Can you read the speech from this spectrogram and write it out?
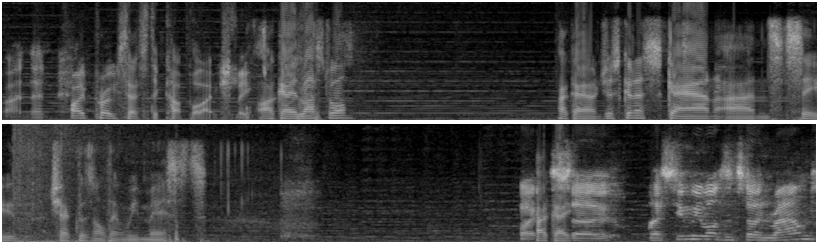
Fine then. I processed a couple actually. okay, last one. Okay, I'm just gonna scan and see, check there's nothing we missed. Right. Okay. So I assume we want to turn round.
